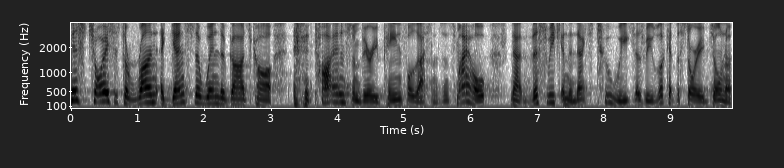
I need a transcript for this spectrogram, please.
His choice is to run against the wind of God's call, and it taught him some very painful lessons. It's my hope that this week and the next two weeks, as we look at the story of Jonah,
